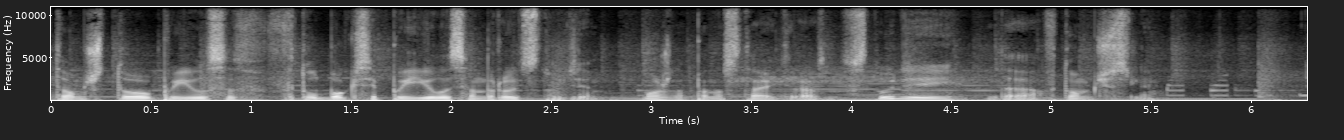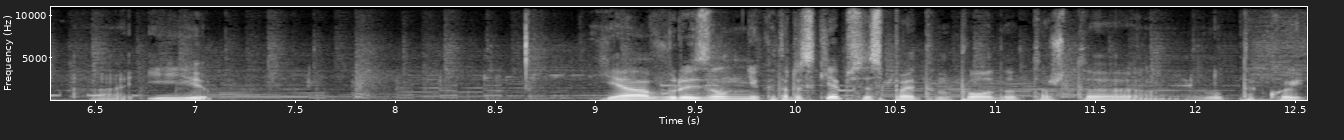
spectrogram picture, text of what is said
о том, что появился в Toolbox появилась Android Studio. Можно понаставить разных студий, да, в том числе. А, и я выразил некоторый скепсис по этому поводу, потому что, ну, такой,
